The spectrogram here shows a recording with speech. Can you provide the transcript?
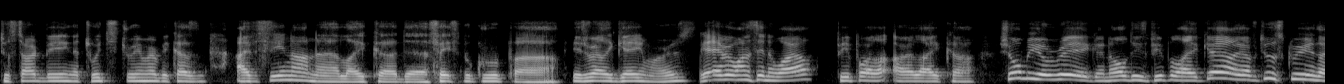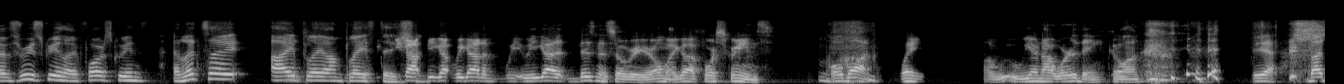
to start being a Twitch streamer? Because I've seen on uh, like uh, the Facebook group uh, Israeli gamers every once in a while people are, are like uh, show me your rig and all these people like yeah I have two screens I have three screens I have four screens and let's say I play on we PlayStation. got we got we got a we, we got business over here. Oh my god four screens. Hold on. Wait. Uh, we are not worthy. Go on. Yeah, but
